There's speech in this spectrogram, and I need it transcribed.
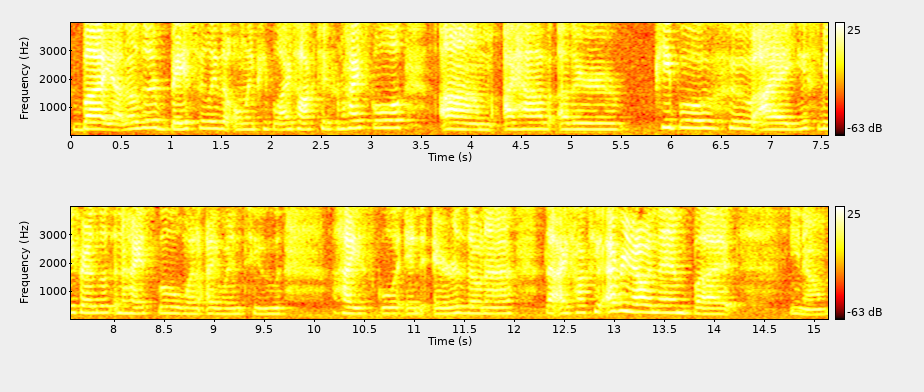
But yeah, those are basically the only people I talk to from high school. Um, I have other people who I used to be friends with in high school when I went to high school in Arizona that I talk to every now and then, but you know,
